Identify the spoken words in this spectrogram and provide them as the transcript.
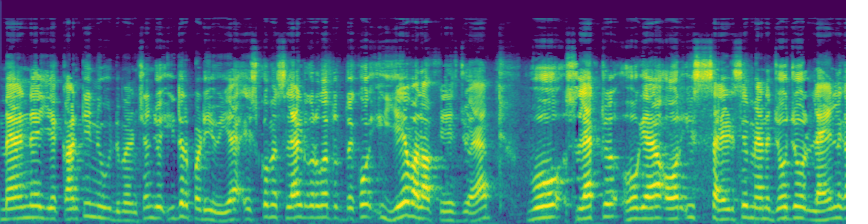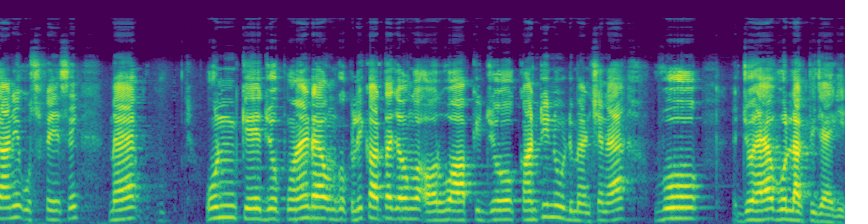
मैंने ये कंटिन्यू डिमेंशन जो इधर पड़ी हुई है इसको मैं सिलेक्ट करूँगा। तो देखो ये वाला फेस जो है वो सिलेक्ट हो गया और इस साइड से मैंने जो जो लाइन लगानी उस फेस से मैं उनके जो पॉइंट है उनको क्लिक करता जाऊँगा और वो आपकी जो कंटिन्यू डिमेंशन है वो जो है वो लगती जाएगी।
